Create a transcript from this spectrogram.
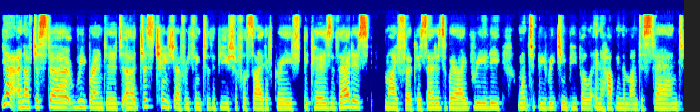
yeah, and I've just uh, rebranded, uh, just changed everything to the beautiful side of grief because that is my focus. That is where I really want to be reaching people and helping them understand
